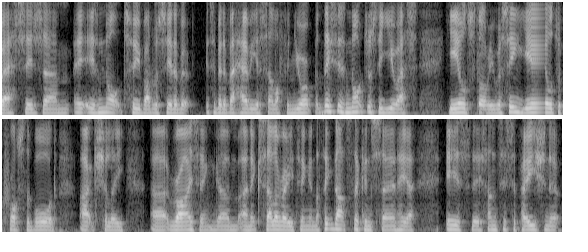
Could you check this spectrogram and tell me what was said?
US is um, is not too bad. We're seeing a bit. It's a bit of a heavier sell off in Europe, but this is not just a US yield story. We're seeing yields across the board actually uh, rising um, and accelerating, and I think that's the concern here is this anticipation that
